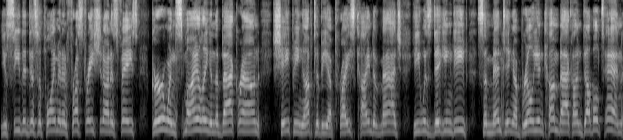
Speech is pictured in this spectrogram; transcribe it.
You see the disappointment and frustration on his face. Gerwyn smiling in the background, shaping up to be a price kind of match. He was digging deep, cementing a brilliant comeback on double 10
